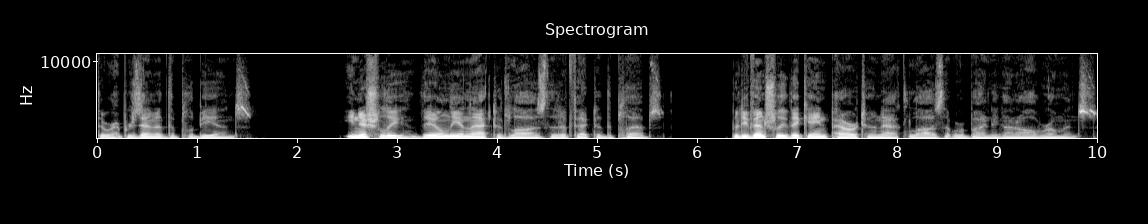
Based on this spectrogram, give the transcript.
that represented the plebeians. Initially, they only enacted laws that affected the plebs, but eventually they gained power to enact laws that were binding on all Romans.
